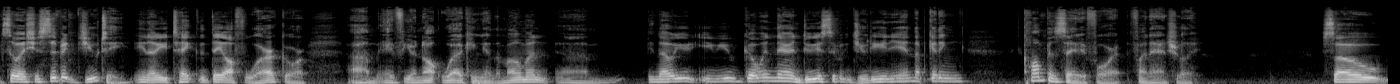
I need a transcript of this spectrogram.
So it's your civic duty. You know, you take the day off work, or um, if you're not working at the moment, um, you know, you, you, you go in there and do your civic duty, and you end up getting compensated for it financially. So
